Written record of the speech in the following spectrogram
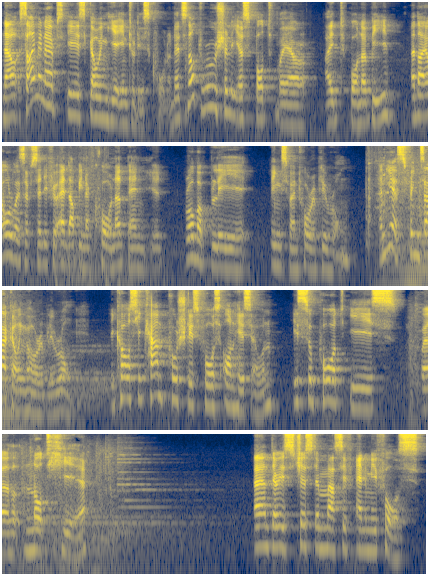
Now, simonabs is going here into this corner. That's not usually a spot where I'd wanna be, and I always have said if you end up in a corner, then you probably things went horribly wrong. And yes, things are going horribly wrong. Because he can't push this force on his own. His support is, well, not here. And there is just a massive enemy force.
